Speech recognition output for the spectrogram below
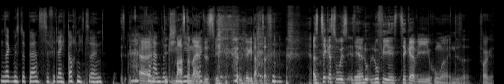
und sagt Mr. Burns, dass er vielleicht doch nicht so ein. äh, Mastermind ist, wie, wie wir gedacht haben. Also circa so ist, ist Ja. Lu- Luffy ist circa wie Humor in dieser Folge.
